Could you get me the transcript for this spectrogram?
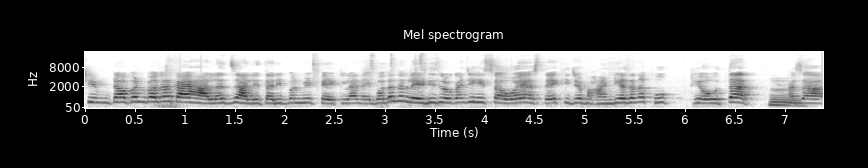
चिमटा पण बघा काय हालत झाली तरी पण मी फेकला नाही. बघा ना लेडीज लोकांची ही सवय असते की जे भांडी असतात ना खूप ठेवतात. असा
